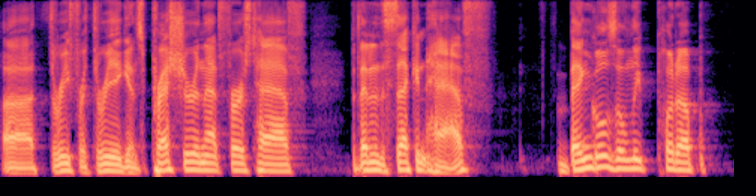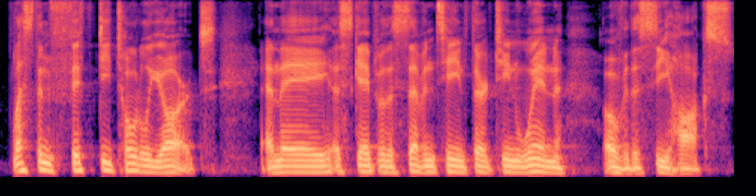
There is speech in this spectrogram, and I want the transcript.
uh, three for three against pressure in that first half. But then in the second half, Bengals only put up less than 50 total yards, and they escaped with a 17 13 win over the Seahawks.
